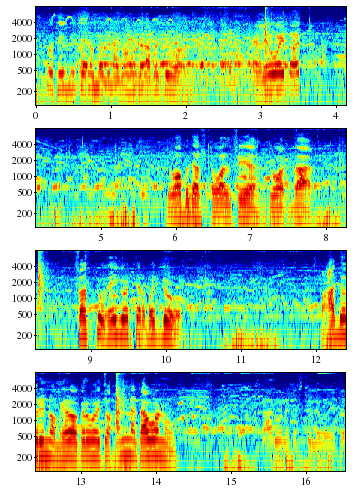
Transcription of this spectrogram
સસ્તું થઈ ગયું છે રમકડા બમકડા બધું લેવું હોય તો એવા બધા સ્ટોલ છે જોરદાર. સસ્તું થઈ ગયું અત્યારે બધું. પાદોરીનો મેળો કરવો હોય તો હાનના તાવવાનું. સારું અને સસ્તું લેવું હોય તો.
